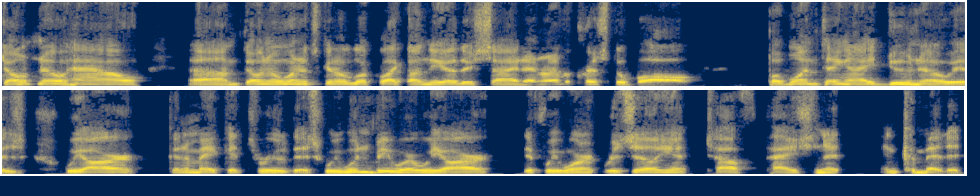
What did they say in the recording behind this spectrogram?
Don't know how. Um, don't know what it's going to look like on the other side. I don't have a crystal ball. But one thing I do know is we are going to make it through this. We wouldn't be where we are if we weren't resilient, tough, passionate, and committed.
